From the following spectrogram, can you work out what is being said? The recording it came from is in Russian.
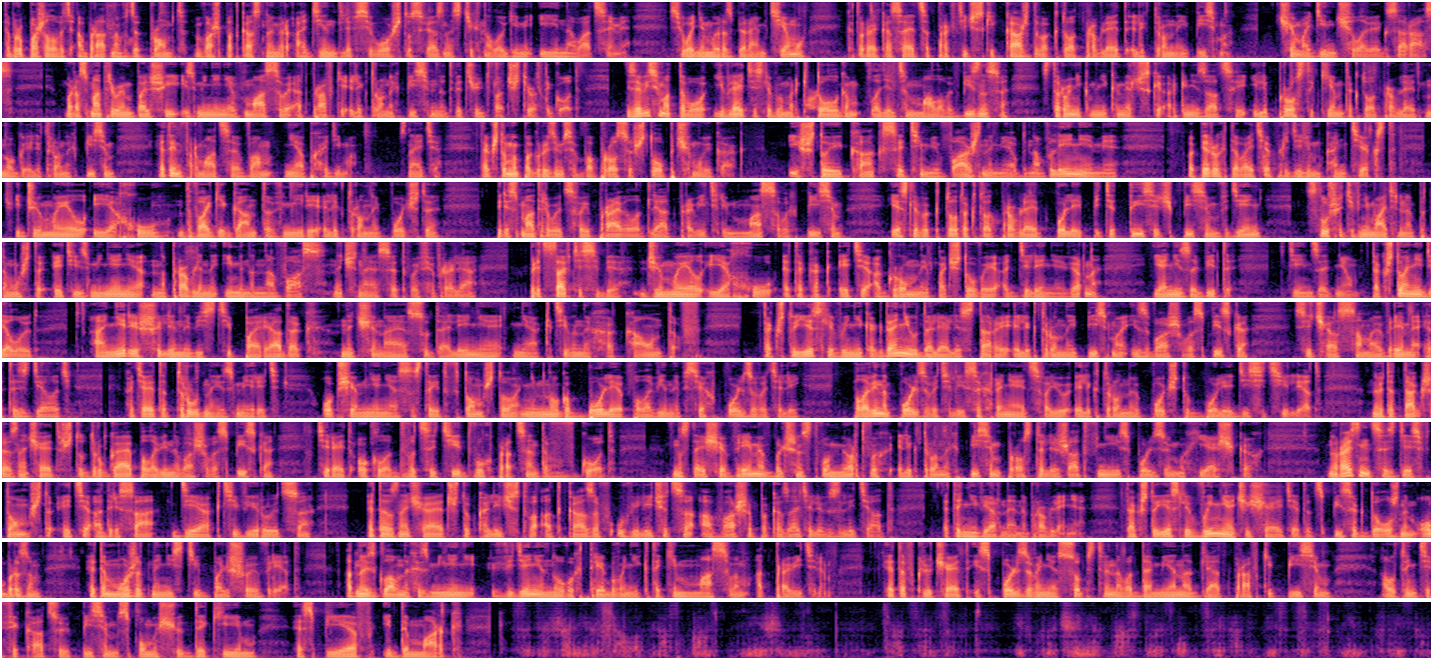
Добро пожаловать обратно в The Prompt, ваш подкаст номер один для всего, что связано с технологиями и инновациями. Сегодня мы разбираем тему, которая касается практически каждого, кто отправляет электронные письма, чем один человек за раз. Мы рассматриваем большие изменения в массовой отправке электронных писем на 2024 год. Независимо от того, являетесь ли вы маркетологом, владельцем малого бизнеса, сторонником некоммерческой организации или просто кем-то, кто отправляет много электронных писем, эта информация вам необходима. Знаете? Так что мы погрузимся в вопросы, что, почему и как. И что и как с этими важными обновлениями. Во-первых, давайте определим контекст. И Gmail, и Yahoo, два гиганта в мире электронной почты, пересматривают свои правила для отправителей массовых писем. Если вы кто-то, кто отправляет более 5000 писем в день, слушайте внимательно, потому что эти изменения направлены именно на вас, начиная с этого февраля. Представьте себе, Gmail и Yahoo — это как эти огромные почтовые отделения, верно? И они забиты день за днем. Так что они делают? Они решили навести порядок, начиная с удаления неактивных аккаунтов. Так что если вы никогда не удаляли старые электронные письма из вашего списка, сейчас самое время это сделать. Хотя это трудно измерить. Общее мнение состоит в том, что немного более половины всех пользователей, половина пользователей сохраняет свою электронную почту более 10 лет. Но это также означает, что другая половина вашего списка теряет около 22% в год. В настоящее время большинство мертвых электронных писем просто лежат в неиспользуемых ящиках. Но разница здесь в том, что эти адреса деактивируются — это означает, что количество отказов увеличится, а ваши показатели взлетят. Это неверное направление. Так что если вы не очищаете этот список должным образом, это может нанести большой вред. Одно из главных изменений — введение новых требований к таким массовым отправителям. Это включает использование собственного домена для отправки писем, аутентификацию писем с помощью DKIM, SPF и DMARC, содержание жалоб на спам ниже 0% и включение простой опции отписки одним кликом.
